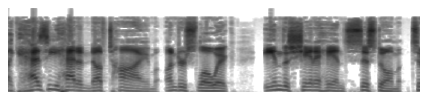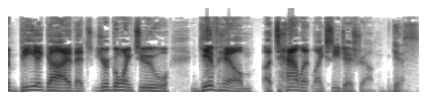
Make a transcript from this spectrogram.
like, has he had enough time under Slowik in the Shanahan system to be a guy that you're going to give him a talent like CJ Stroud? yes.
